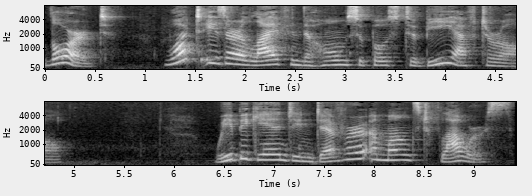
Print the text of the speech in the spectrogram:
Lord, what is our life in the home supposed to be after all? We begin to endeavor amongst flowers,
